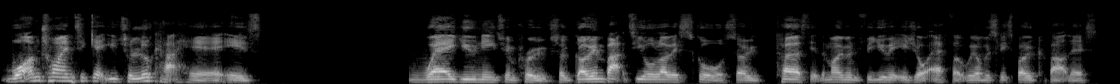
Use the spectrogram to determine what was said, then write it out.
what I'm trying to get you to look at here is where you need to improve. So going back to your lowest score. So Kirsty, at the moment for you, it is your effort. We obviously spoke about this.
